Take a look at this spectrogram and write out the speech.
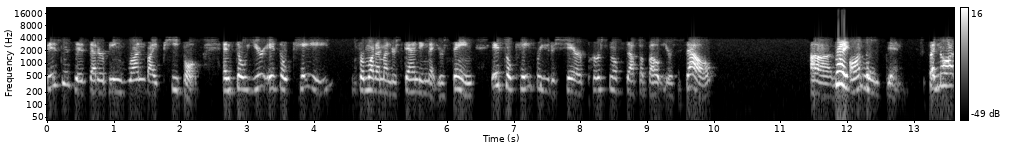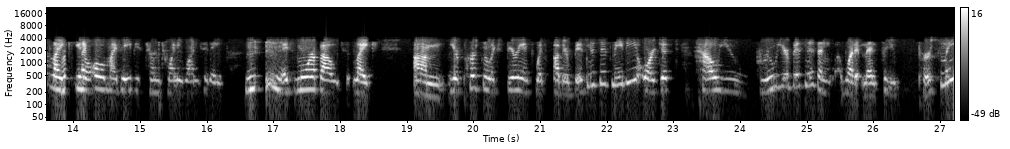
businesses that are being run by people, and so you're it's okay from what I'm understanding that you're saying, it's okay for you to share personal stuff about yourself uh, right. on LinkedIn, but not like you know, oh my baby's turned 21 today. it's more about like um, your personal experience with other businesses, maybe, or just how you grew your business and what it meant for you personally.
